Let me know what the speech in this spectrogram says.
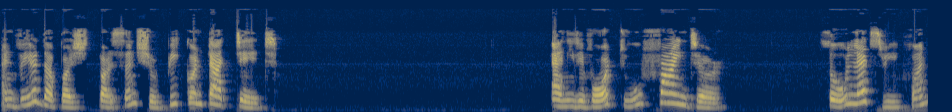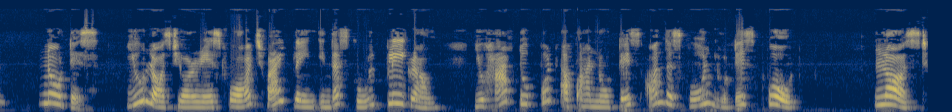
and where the pers person should be contacted. Any reward to finder. So let's read one notice. You lost your wristwatch while playing in the school playground. You have to put up a notice on the school notice board. Lost.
